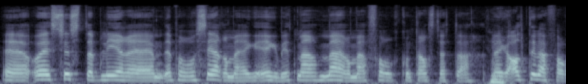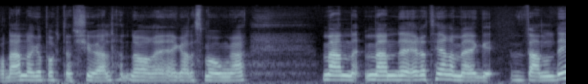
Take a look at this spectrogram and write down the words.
Eh, og jeg syns det blir eh, Det provoserer meg. Jeg er blitt mer, mer og mer for kontantstøtte. Jeg har alltid vært for den, og jeg har brukt den sjøl når jeg hadde små unger. Men, men det irriterer meg veldig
